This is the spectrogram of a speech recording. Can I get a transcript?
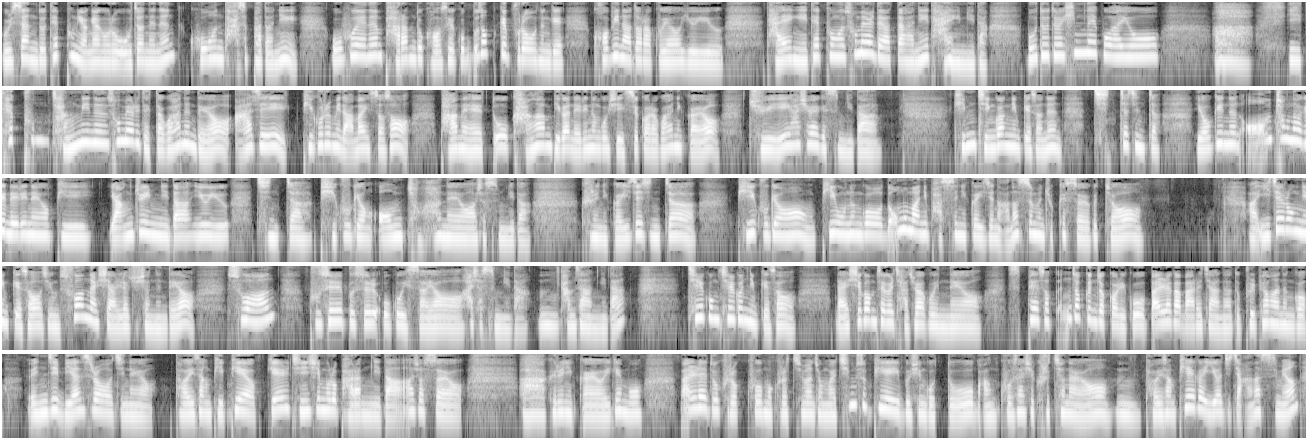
울산도 태풍 영향으로 오전에는 고온 다습하더니 오후에는 바람도 거세고 무섭게 불어오는 게 겁이 나더라고요. 유유. 다행히 태풍은 소멸되었다 하니 다행입니다. 모두들 힘내보아요. 아, 이 태풍 장미는 소멸이 됐다고 하는데요. 아직 비구름이 남아 있어서 밤에 또 강한 비가 내리는 곳이 있을 거라고 하니까요. 주의하셔야겠습니다. 김진광님께서는 진짜 진짜 여기는 엄청나게 내리네요, 비. 양주입니다. 유유. 진짜 비 구경 엄청 하네요. 하셨습니다. 그러니까 이제 진짜 비 구경, 비 오는 거 너무 많이 봤으니까 이젠 안 왔으면 좋겠어요. 그쵸? 아, 이재롱님께서 지금 수원 날씨 알려주셨는데요. 수원, 부슬부슬 오고 있어요. 하셨습니다. 음, 감사합니다. 7079님께서 날씨 검색을 자주 하고 있네요. 습해서 끈적끈적거리고 빨래가 마르지 않아도 불평하는 거 왠지 미안스러워지네요. 더 이상 비 피해 없길 진심으로 바랍니다. 하셨어요. 아, 그러니까요. 이게 뭐, 빨래도 그렇고, 뭐, 그렇지만 정말 침수 피해 입으신 곳도 많고, 사실 그렇잖아요. 음, 더 이상 피해가 이어지지 않았으면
